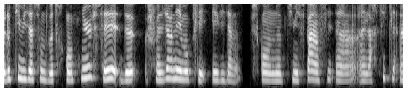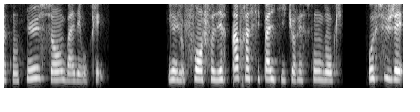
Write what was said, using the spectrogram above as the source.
l'optimisation de votre contenu, c'est de choisir les mots-clés, évidemment, puisqu'on n'optimise pas un, article, un contenu sans bah, des mots-clés. Il faut en choisir un principal qui correspond donc au sujet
